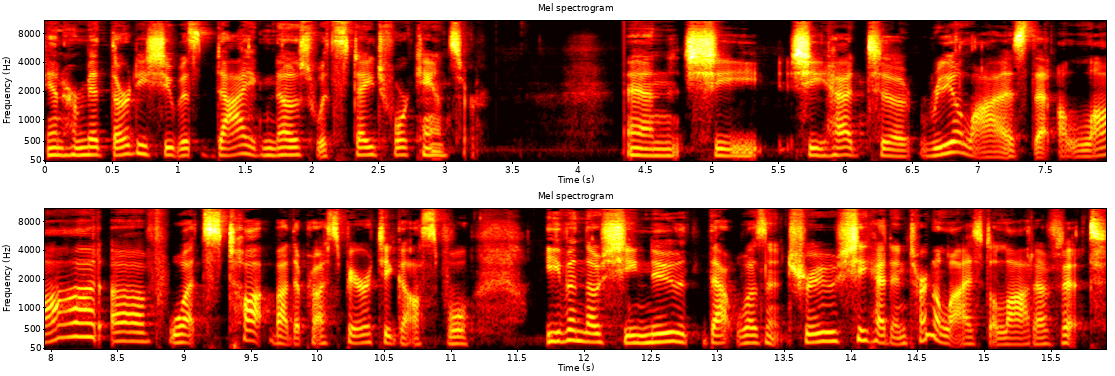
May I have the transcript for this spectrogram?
in her mid 30s, she was diagnosed with stage four cancer. And she she had to realize that a lot of what's taught by the prosperity gospel, even though she knew that wasn't true, she had internalized a lot of it.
